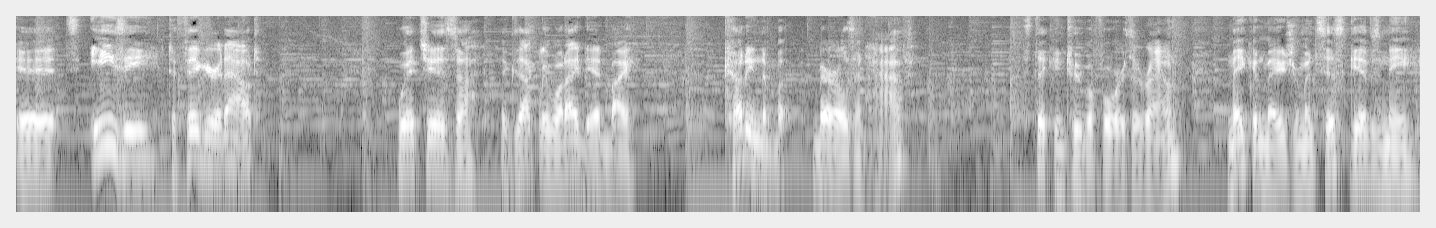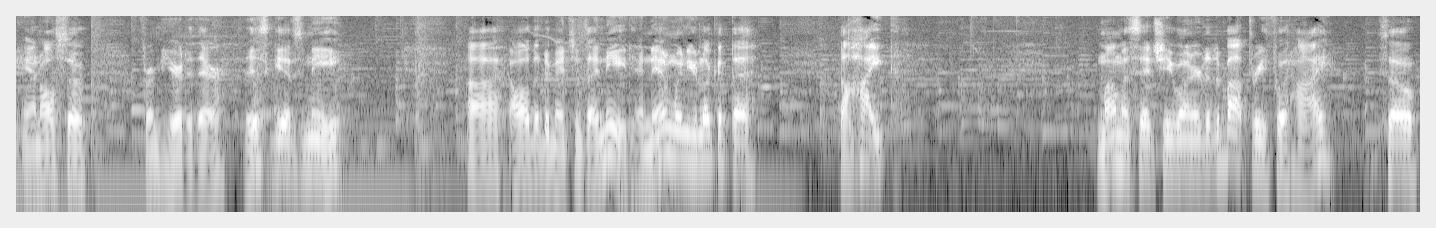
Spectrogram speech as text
it's easy to figure it out, which is uh, exactly what I did by cutting the barrels in half, sticking 2x4s around, making measurements. This gives me, and also from here to there, this gives me uh, all the dimensions I need. And then when you look at the, the height, Mama said she wanted it about three foot high. So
